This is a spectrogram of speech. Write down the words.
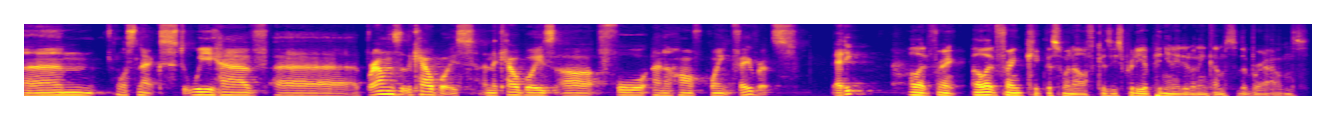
Um, what's next? We have uh, Browns at the Cowboys, and the Cowboys are four and a half point favorites. Eddie? I'll let Frank. I'll let Frank kick this one off because he's pretty opinionated when it comes to the Browns.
